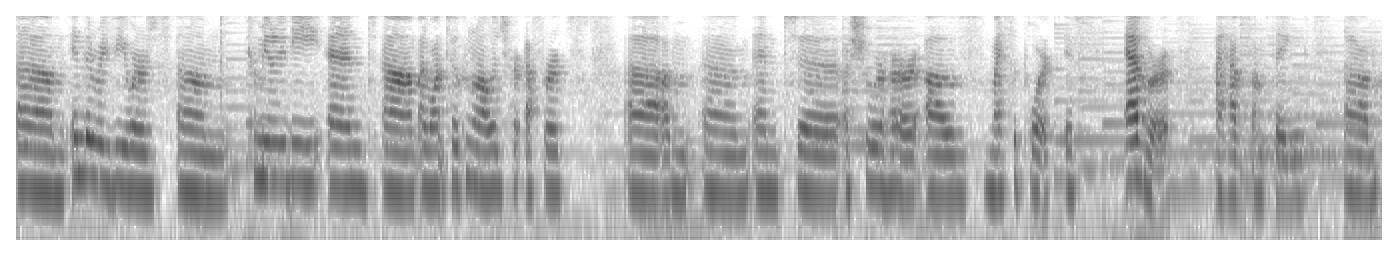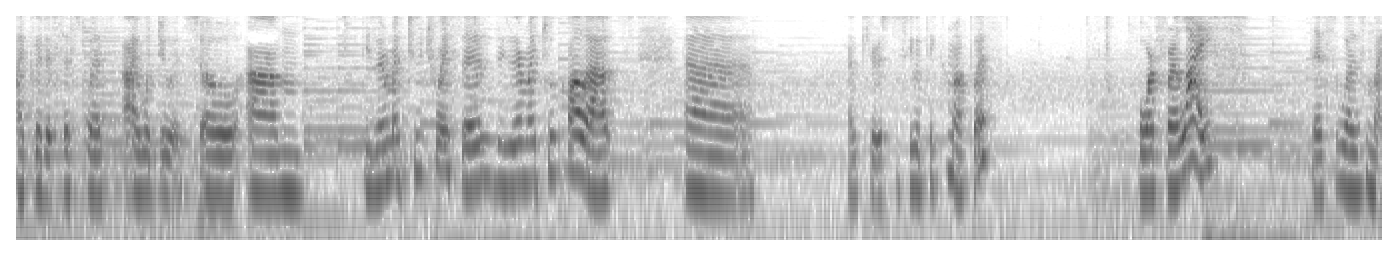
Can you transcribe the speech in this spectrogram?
um, in the reviewers um, community, and um, I want to acknowledge her efforts um, um, and to assure her of my support if ever I have something I could assist with, I would do it. So these are my two choices. These are my two callouts. Uh, I'm curious to see what they come up with. Or for life, this was my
